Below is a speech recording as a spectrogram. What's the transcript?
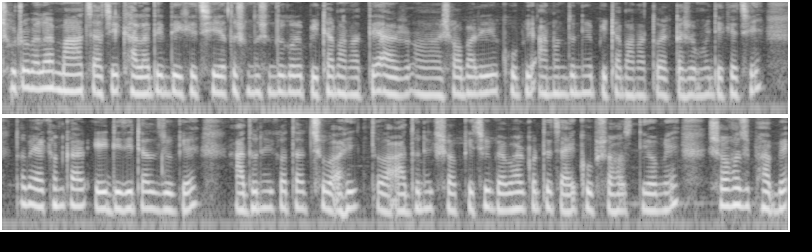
ছোটোবেলায় মা, চাচি, খালাদের দেখেছি এত সুন্দর সুন্দর করে পিঠা বানাতে আর সবারই খুবই আনন্দ নিয়ে পিঠা বানাতো একটা সময় দেখেছি। তবে এখনকার এই ডিজিটাল যুগে আধুনিকতার ছোঁয়াই, তো আধুনিক সব কিছুই ব্যবহার করতে চাই খুব সহজ নিয়মে, সহজভাবে,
